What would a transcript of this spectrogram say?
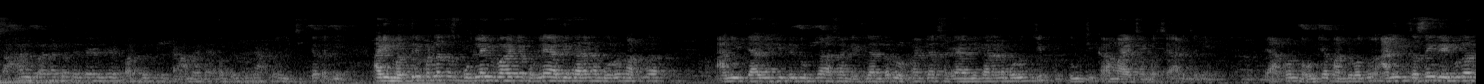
सहा विभागाचं त्याच्याकडे जे पद्धतीचं काम आहे त्या पद्धतीने आपलं निश्चित करतात की आणि मंत्री म्हटलं तर कुठल्याही विभागाच्या कुठल्याही अधिकाऱ्यांना बोलून आपलं आणि त्या दिवशी ते तुमचा असा घेतल्यानंतर लोकांच्या सगळ्या अधिकाऱ्यांना बोलून जी तुमची कामं आहे समस्या अडचणी ते आपण भाऊच्या माध्यमातून आणि तसंही रेग्युलर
